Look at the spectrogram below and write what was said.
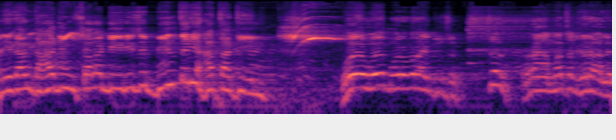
निदान दहा दिवसाला डेअरीचं बिल तरी हातात येईल. होय होय बरोबर आहे तुझं. चल रामाचं घर आलं.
